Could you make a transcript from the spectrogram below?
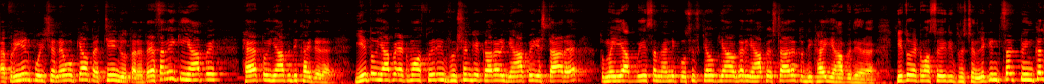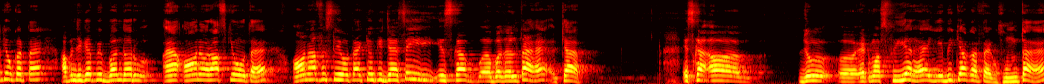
अपेरियंट पोजिशन है, वो क्या होता है? चेंज होता रहता है। ऐसा नहीं कि यहाँ पे है तो यहाँ पे दिखाई दे रहा है। ये तो यहाँ पे एटमॉस्फेरिक फ्यूशन के कारण यहाँ पे स्टार है। तो मैं ये आपको ये समझाने की कोशिश किया हूँ कि यहाँ अगर यहाँ पे स्टार है तो दिखाई यहाँ पे दे रहा है। ये तो एटमॉस्फेरिक रिफ्लेक्शन लेकिन सर ट्विंकल क्यों करता है? अपनी जगह पे बंद और ऑन और ऑफ़ क्यों होता है? ऑन ऑफ़ इसलिए होता है क्योंकि जैसे ही इसका बदलता है, क्या? इसका जो एटमॉस्फियर है, ये भी क्या करता है? घूमता है।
